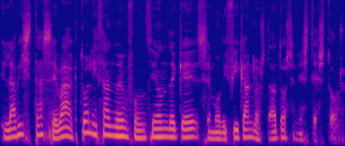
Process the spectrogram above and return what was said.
la vista se va actualizando en función de que se modifican los datos en este store.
